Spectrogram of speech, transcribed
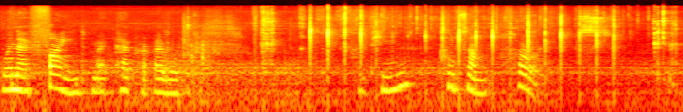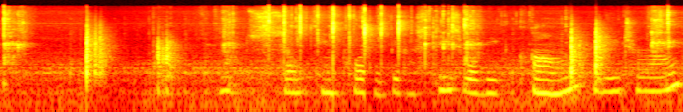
when I find my pepper, I will put in, put some herbs. Not so important because these will be gone later on.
